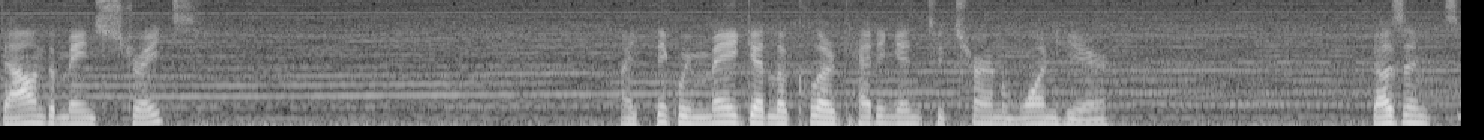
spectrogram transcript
down the main straight. I think we may get Leclerc heading into turn one here. Doesn't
